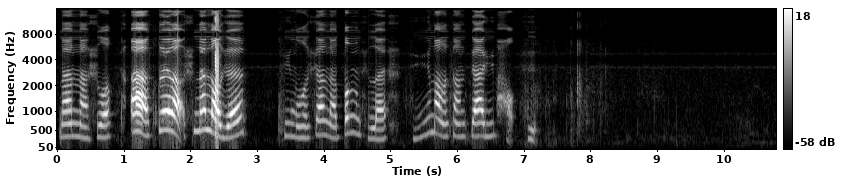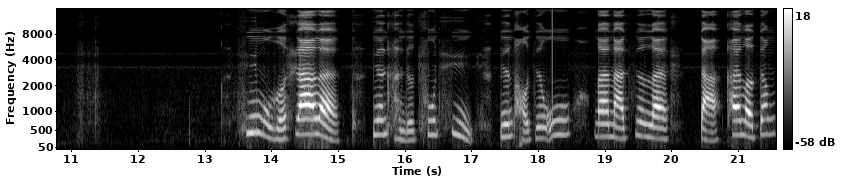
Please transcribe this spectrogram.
妈妈说：“啊，对了，圣诞老人！”提姆和莎拉蹦起来，急忙向家里跑去。提姆和莎拉。边喘着粗气，边跑进屋。妈妈进来，打开了灯。哇！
